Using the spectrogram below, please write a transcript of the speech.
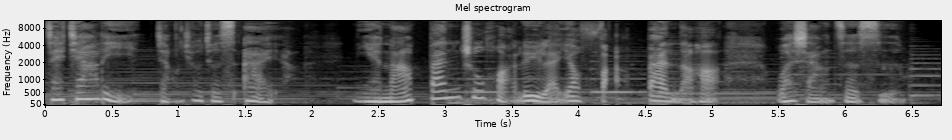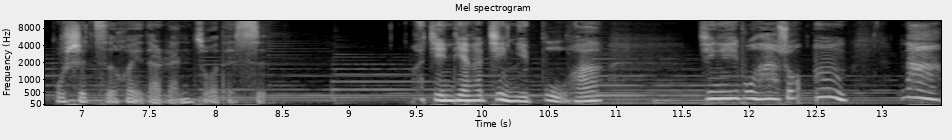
在家里讲究就是爱呀，你也拿搬出法律来要法办的哈，我想这是不是智慧的人做的事？今天他进一步哈，进一步他说：嗯，那。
